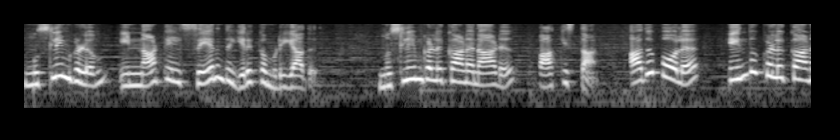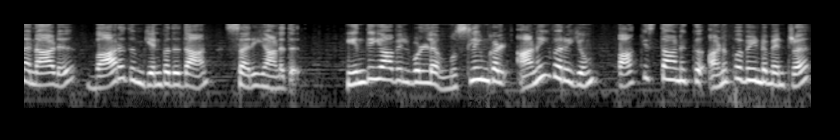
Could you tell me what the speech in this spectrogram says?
முஸ்லிம்களும் இந்நாட்டில் சேர்ந்து இருக்க முடியாது. முஸ்லிம்களுக்கான நாடு பாகிஸ்தான். அதுபோல இந்துக்களுக்கான நாடு பாரதம் என்பதுதான் சரியானது. இந்தியாவில் உள்ள முஸ்லிம்கள் அனைவரையும் பாகிஸ்தானுக்கு அனுப்ப வேண்டும் என்ற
